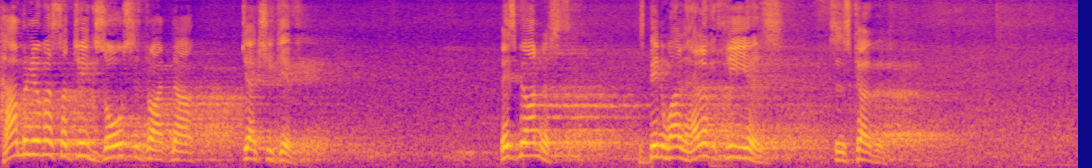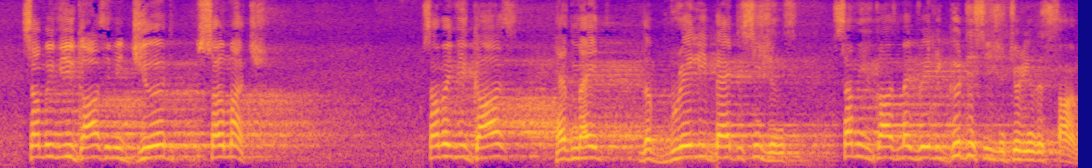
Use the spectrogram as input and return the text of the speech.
How many of us are too exhausted right now to actually give? Let's be honest. It's been one hell of a three years since COVID. Some of you guys have endured so much. Some of you guys have made the really bad decisions. Some of you guys made really good decisions during this time.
